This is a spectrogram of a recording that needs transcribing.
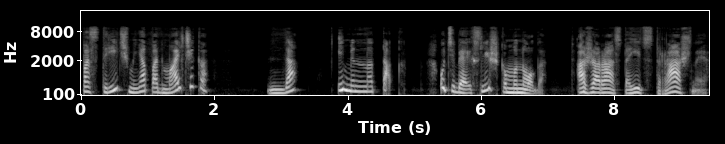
постричь меня под мальчика?» «Да, именно так. У тебя их слишком много, а жара стоит страшная.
